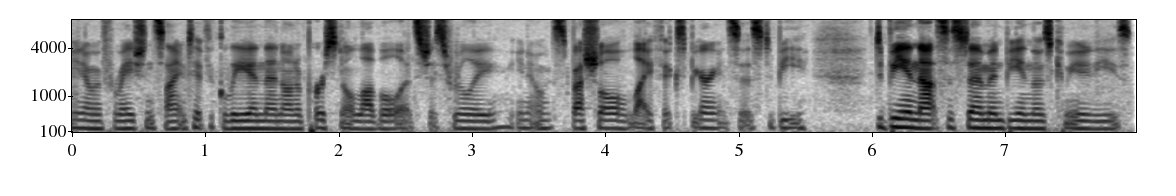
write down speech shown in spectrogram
you know information scientifically and then on a personal level. It's just really you know special life experiences to be to be in that system and be in those communities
